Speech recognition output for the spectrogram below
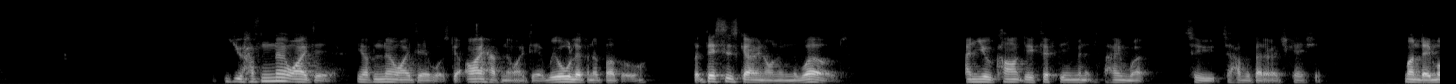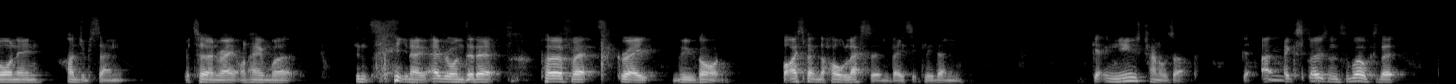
you have no idea. You have no idea what's going I have no idea. We all live in a bubble, but this is going on in the world. And you can't do 15 minutes of homework to, to have a better education. Monday morning, 100% return rate on homework. Didn't, you know, everyone did it. Perfect, great, move on. But I spent the whole lesson basically then getting news channels up, uh, mm. exposing them to the world because they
